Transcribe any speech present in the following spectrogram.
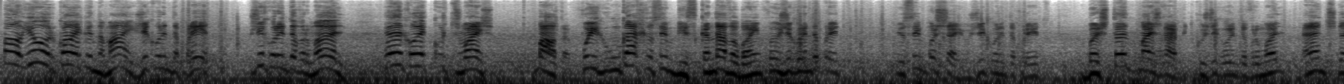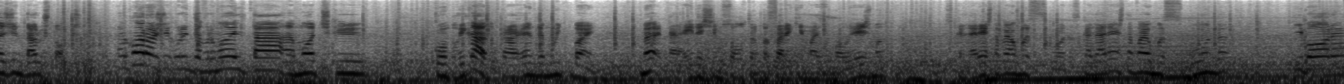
Pá, Yuri, qual é que anda mais? G40 preto? G40 vermelho? Ah, qual é que custos mais? Malta, foi um carro que eu sempre disse que andava bem, foi o G40 preto. Eu sempre achei o G40 preto bastante mais rápido que o G40 vermelho antes da gente dar os toques. Agora o G40 vermelho está a modos que complicado, o carro anda muito bem. Mas, espera aí, deixem-me só ultrapassar aqui mais uma lesma. Se calhar esta vai uma segunda, se calhar esta vai uma segunda e bora!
